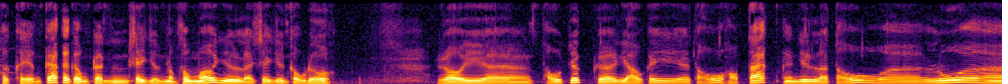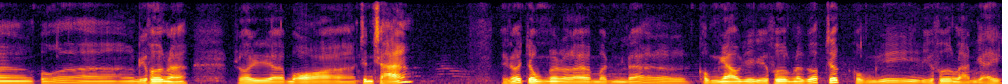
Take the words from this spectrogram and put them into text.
thực hiện các cái công trình xây dựng nông thôn mới như là xây dựng cầu đường, rồi ờ, tổ chức ờ, vào cái tổ hợp tác như là tổ ờ, lúa của địa phương nè. Rồi bò sinh sản. Thì nói chung là mình đã cùng nhau với địa phương là góp sức cùng với địa phương làm vậy.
